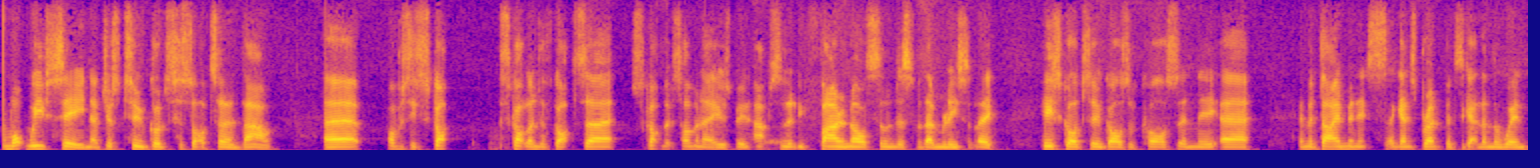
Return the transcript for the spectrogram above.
from what we've seen, are just too good to sort of turn down. Uh, obviously, Scotland have got uh, Scott McTominay, who's been absolutely firing all cylinders for them recently. He scored two goals, of course, in the uh, in the dying minutes against Brentford to get them the win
